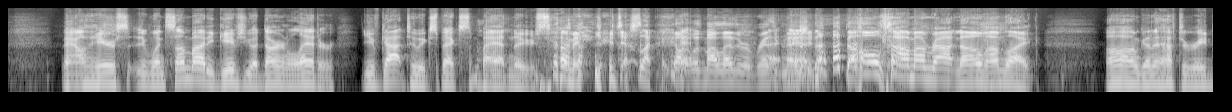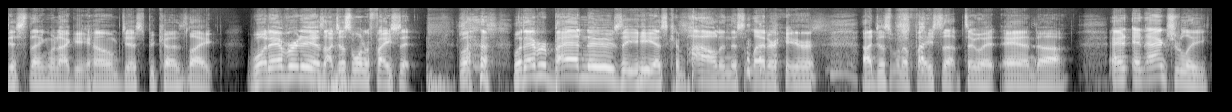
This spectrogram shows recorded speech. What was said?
Now here's when somebody gives you a darn letter, you've got to expect some bad news. I mean, you're just like thought it was my letter of resignation. the whole time I'm writing home, I'm like, oh, I'm gonna have to read this thing when I get home, just because, like, whatever it is, I just want to face it. whatever bad news he, he has compiled in this letter here, I just want to face up to it. And uh, and and actually,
